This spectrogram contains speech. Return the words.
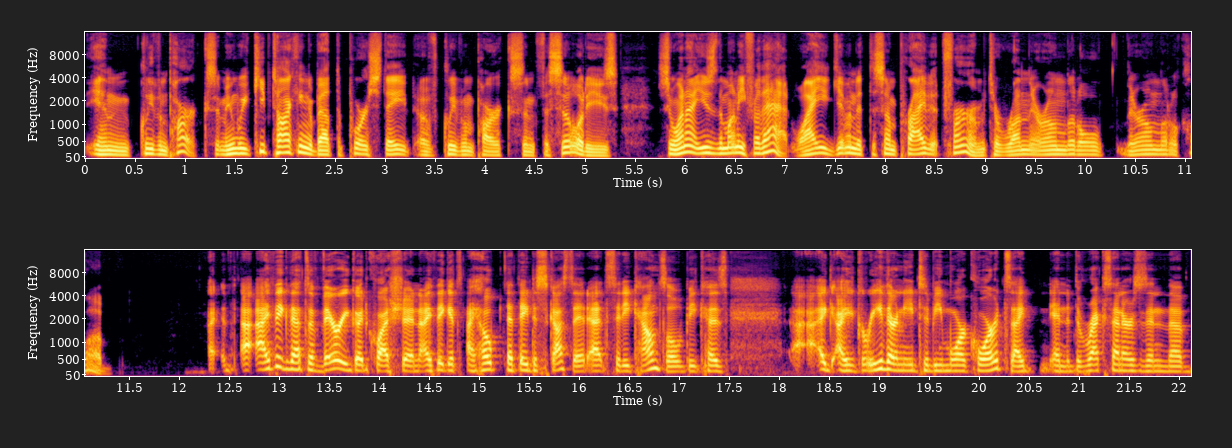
in Cleveland parks. I mean, we keep talking about the poor state of Cleveland parks and facilities. So why not use the money for that? Why are you giving it to some private firm to run their own little their own little club? I, I think that's a very good question. I think it's. I hope that they discuss it at City Council because I, I agree there need to be more courts. I and the rec centers and the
